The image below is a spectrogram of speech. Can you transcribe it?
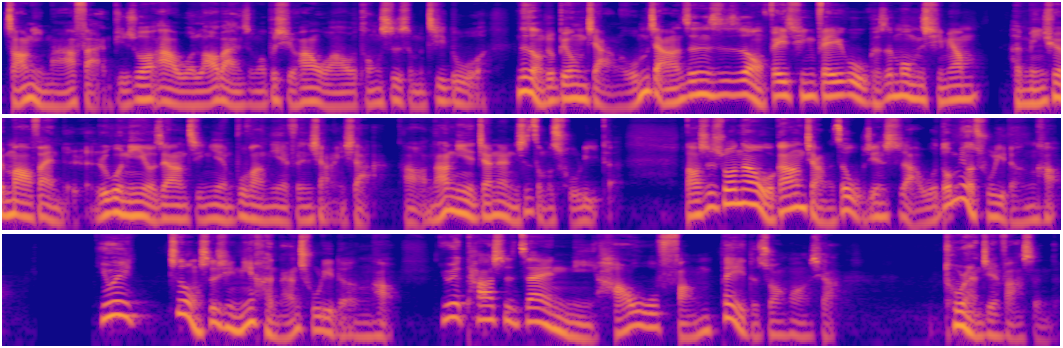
找你麻烦，比如说啊，我老板什么不喜欢我啊，我同事什么嫉妒我，那种就不用讲了。我们讲的真的是这种非亲非故，可是莫名其妙很明确冒犯你的人。如果你有这样的经验，不妨你也分享一下啊，然后你也讲讲你是怎么处理的。老实说呢，我刚刚讲的这五件事啊，我都没有处理得很好，因为这种事情你很难处理得很好，因为它是在你毫无防备的状况下。突然间发生的，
